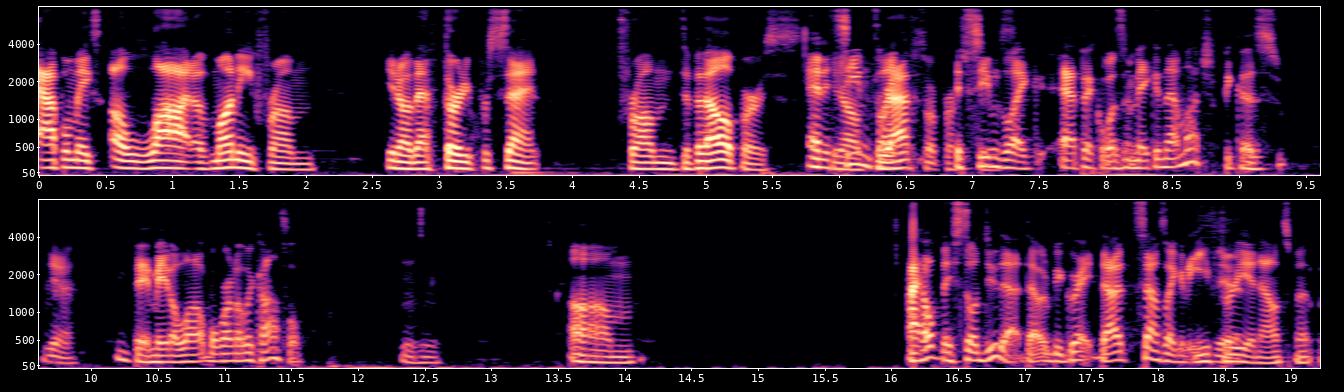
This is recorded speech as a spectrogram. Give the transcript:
Apple makes a lot of money from you know that 30% from developers. And it seems like it seems like Epic wasn't making that much because yeah. they made a lot more on other console. hmm Um, I hope they still do that. That would be great. That sounds like an E3 announcement.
